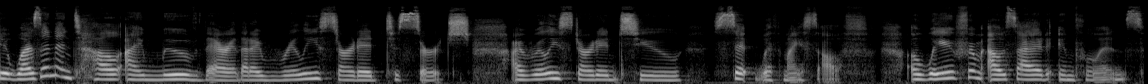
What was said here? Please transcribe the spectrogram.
it wasn't until I moved there that I really started to search. I really started to sit with myself, away from outside influence,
